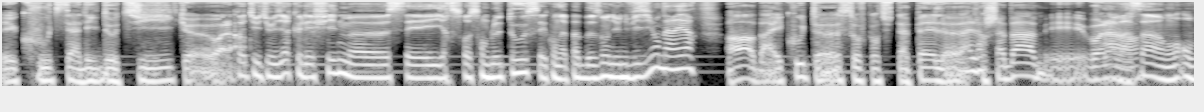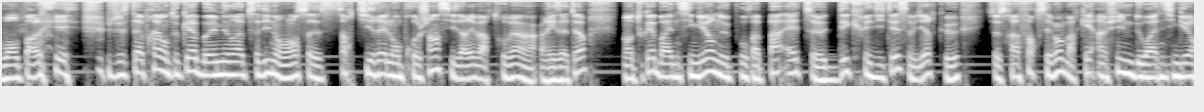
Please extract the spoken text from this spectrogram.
écoute, c'est anecdotique, euh, voilà. Quoi, tu, tu veux dire que les films, euh, c'est ils se ressemblent tous et qu'on n'a pas besoin d'une vision derrière? Ah bah écoute, sauf quand tu t'appelles euh, Alain Chabat, mais voilà. Ah bah hein. ça, on, on va en parler juste après. En tout cas, Bohemian Rhapsody, normalement, ça sortirait l'an prochain s'ils arrivent à retrouver un réalisateur. Mais en tout cas, Brian Singer ne pourra pas être décrédité. Ça veut dire que ce sera forcément marqué un film de Brian Singer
